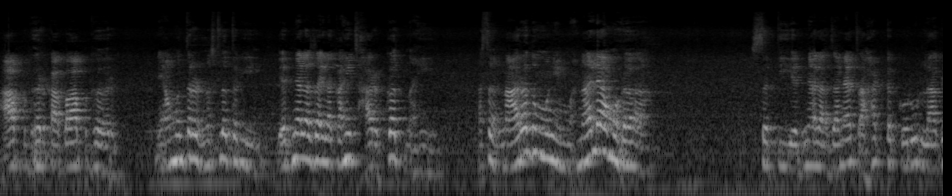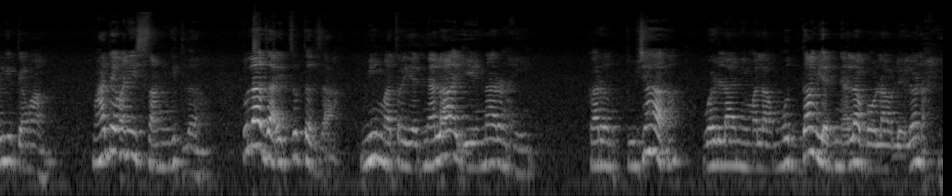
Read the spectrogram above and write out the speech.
आप घर का बाप घर? आणि आमंत्रण नसलं तरी यज्ञाला जायला काहीच हरकत नाही. असं नारद मुनी म्हणाल्यामुळं सती यज्ञाला जाण्याचा हट्ट करू लागली तेव्हा महादेवाने सांगितलं तुला जायचं तर जा. मी मात्र यज्ञाला येणार नाही. कारण तुझ्या वडिलांनी मला मुद्दाम यज्ञाला बोलावलेलं नाही.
